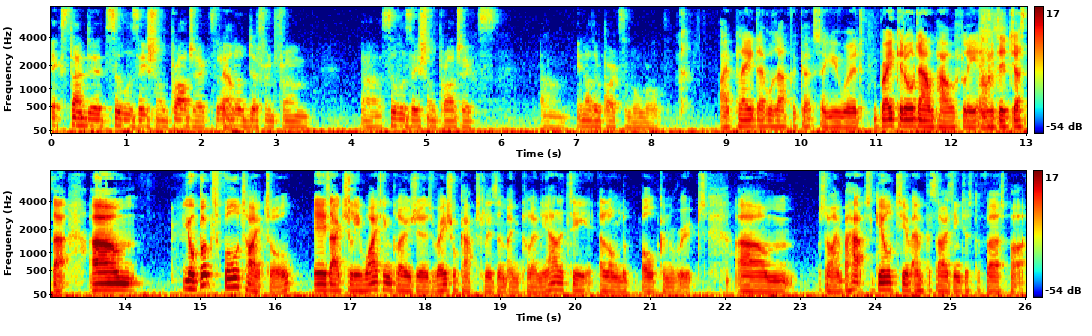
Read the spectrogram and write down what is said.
extended civilizational projects that Yeah. are no different from uh, civilizational projects um, in other parts of the world. I played devil's advocate so you would break it all down powerfully, and you did just that. Um, your book's full title is actually White Enclosures, Racial Capitalism and Coloniality Along the Balkan Route. Um, so I'm perhaps guilty of emphasizing just the first part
